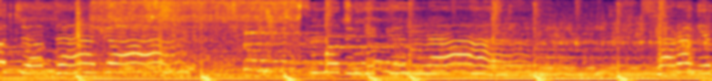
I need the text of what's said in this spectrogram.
어쩌다가 사랑의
